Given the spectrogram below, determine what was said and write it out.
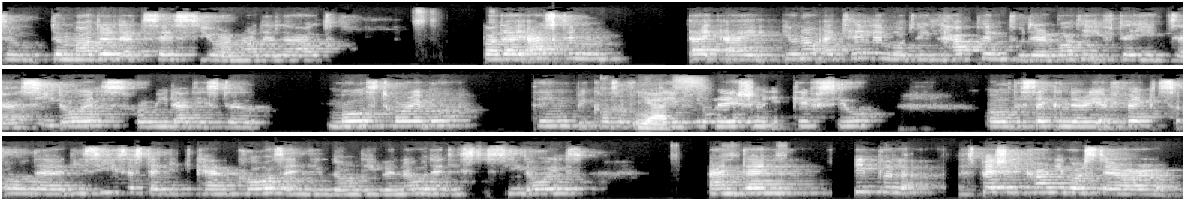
the, the mother that says you are not allowed. But I ask them I, I, you know, I tell them what will happen to their body if they eat uh, seed oils. For me, that is the most horrible thing because of all yes. the inflammation it gives you, all the secondary effects, all the diseases that it can cause, and you don't even know that the seed oils. And then people, especially carnivores, they are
